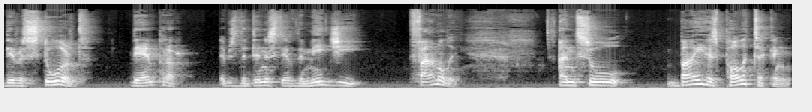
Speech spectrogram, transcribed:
they restored the emperor. It was the dynasty of the Meiji family, and so by his politicking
